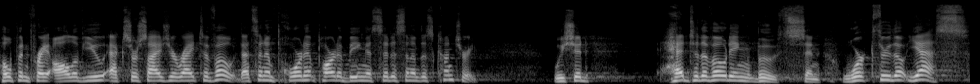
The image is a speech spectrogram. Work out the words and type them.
hope and pray all of you exercise your right to vote, that's an important part of being a citizen of this country. We should head to the voting booths and work through the, yes.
